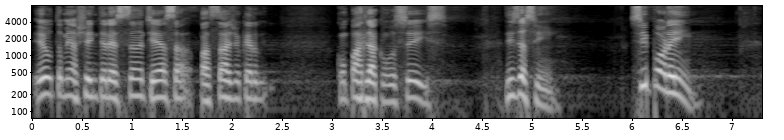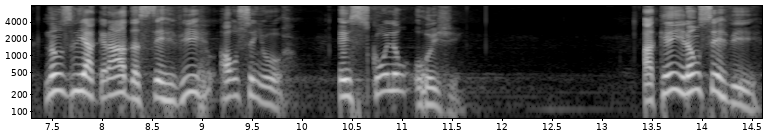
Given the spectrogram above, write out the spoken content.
eu também achei interessante essa passagem, eu quero compartilhar com vocês. Diz assim: Se, porém, não lhe agrada servir ao Senhor, escolham hoje a quem irão servir.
